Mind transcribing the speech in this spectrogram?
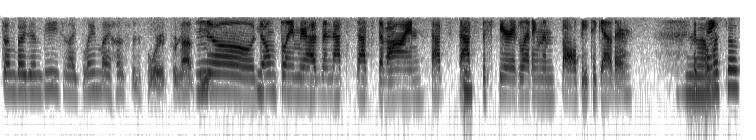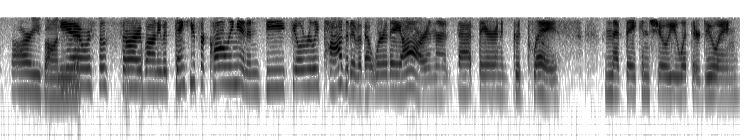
stung by them bees, and I blame my husband for it for not being. no don't blame your husband that's that's divine that's that's the spirit letting them all be together Yeah, thank- we're so sorry, Bonnie. yeah we're so sorry bonnie but thank you for calling in and be feel really positive about where they are and that that they're in a good place and that they can show you what they're doing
